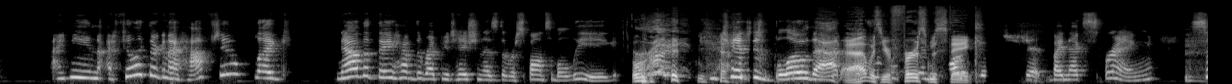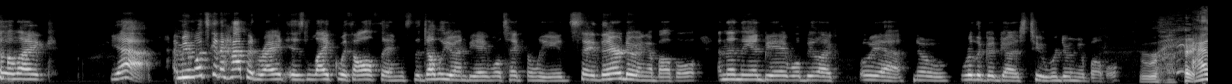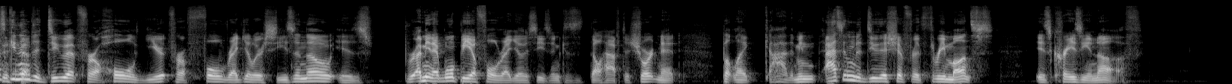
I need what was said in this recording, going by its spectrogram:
I mean, I feel like they're gonna have to. Like now that they have the reputation as the responsible league, Right? you can't just blow that. That was your first mistake. Shit by next spring. So like, yeah. I mean, what's going to happen, right, is like with all things, the WNBA will take the lead, say they're doing a bubble, and then the NBA will be like, oh yeah, no, we're the good guys too. We're doing a bubble. Right. Asking them to do it for a whole year, for a full regular season, though, is, I mean, it won't be a full regular season because they'll have to shorten it. But like, God, I mean, asking them to do this shit for three months is crazy enough.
